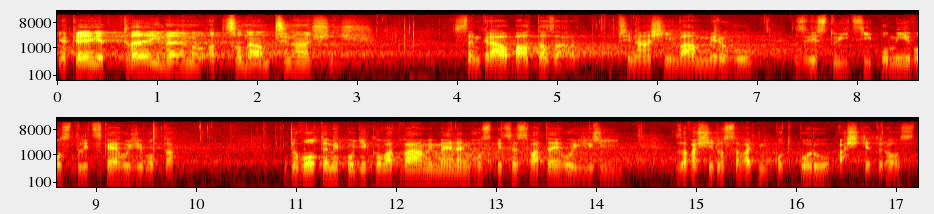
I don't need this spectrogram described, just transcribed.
jaké je tvé jméno a co nám přinášíš? Jsem král Baltazar a přináším vám mirhu, zvěstující pomíjivost lidského života. Dovolte mi poděkovat vám jménem hospice svatého Jiří za vaši dosavadní podporu a štědrost,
